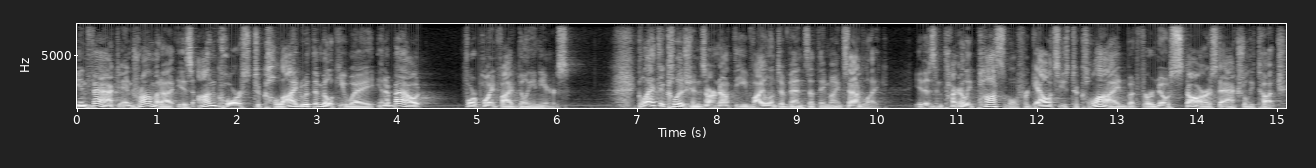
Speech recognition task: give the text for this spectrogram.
In fact, Andromeda is on course to collide with the Milky Way in about 4.5 billion years. Galactic collisions are not the violent events that they might sound like. It is entirely possible for galaxies to collide, but for no stars to actually touch.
